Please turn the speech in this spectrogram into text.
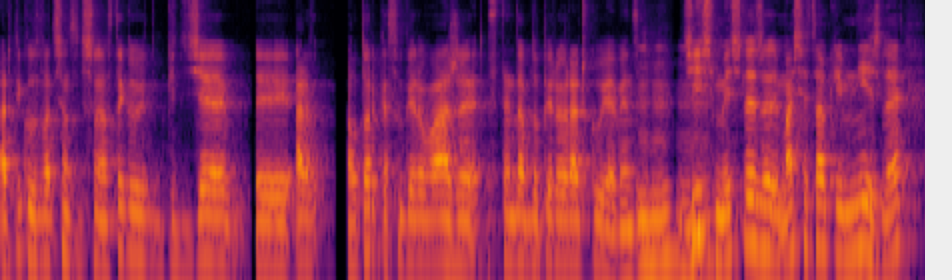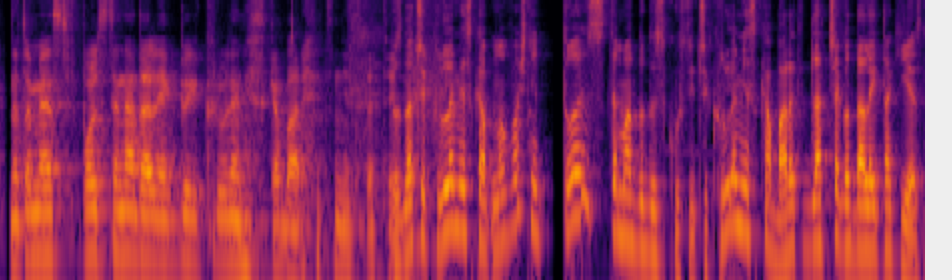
artykuł z 2013, gdzie y, ar, autorka sugerowała, że stand-up dopiero raczkuje, więc Mhm, mhm. dziś myślę, że ma się całkiem nieźle, natomiast w Polsce nadal jakby królem jest kabaret, niestety. To znaczy królem jest kabaret, no właśnie to jest temat do dyskusji. Czy królem jest kabaret i dlaczego dalej tak jest?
